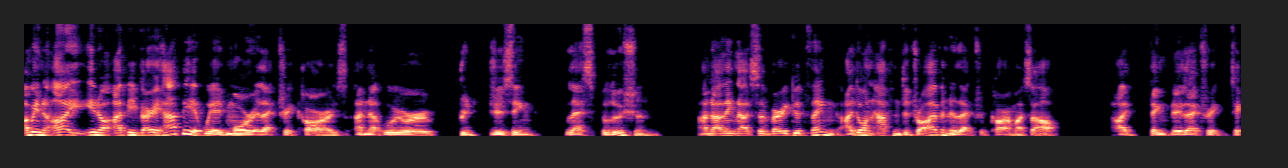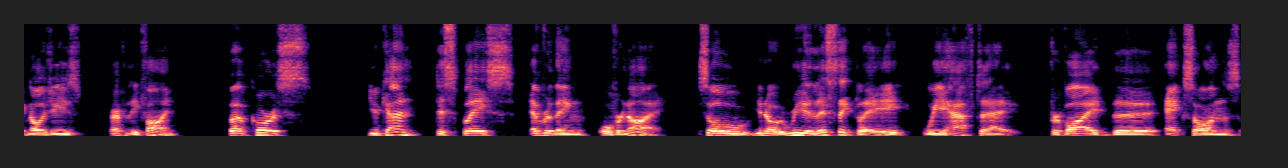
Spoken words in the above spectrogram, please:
I mean, I, you know, I'd be very happy if we had more electric cars and that we were producing less pollution. And I think that's a very good thing. I don't happen to drive an electric car myself. I think the electric technology is perfectly fine. But of course, you can't displace everything overnight. So, you know, realistically, we have to provide the Exxons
